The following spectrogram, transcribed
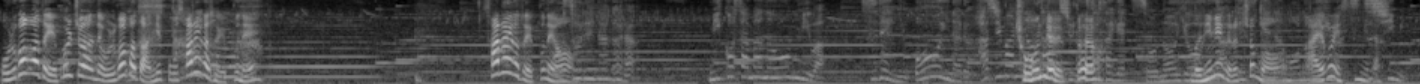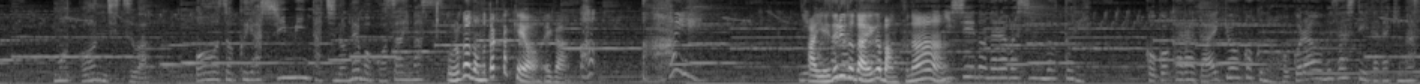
올가가 더 예쁠 줄 알았는데 올가가 더 안 예쁘고 사라이가 더 예쁘네. 사라이가 더 예쁘네요. 恐れながら 巫女様の御身はすでに大いなる始まり 좋은 の 데 大事を 냅둬요 捧げそのよう 너님이 に 그렇죠 あけすけ 뭐 な者 알고 には 있습니다 慎みも本日は王族や臣民たちの目もございます 올가 너무 딱딱해요 애가 はい 아 얘들이 더 나이가 많구나 古の習わしにのっとりここから大峡谷の祠を目指していただきます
